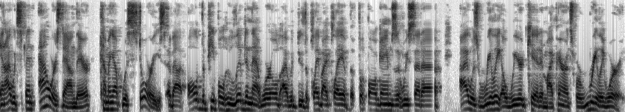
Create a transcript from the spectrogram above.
and I would spend hours down there coming up with stories about all of the people who lived in that world. I would do the play-by-play of the football games that we set up. I was really a weird kid, and my parents were really worried.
